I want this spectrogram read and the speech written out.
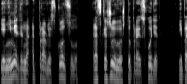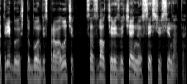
я немедленно отправлюсь к консулу, расскажу ему, что происходит, и потребую, чтобы он без проволочек созвал чрезвычайную сессию Сената.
